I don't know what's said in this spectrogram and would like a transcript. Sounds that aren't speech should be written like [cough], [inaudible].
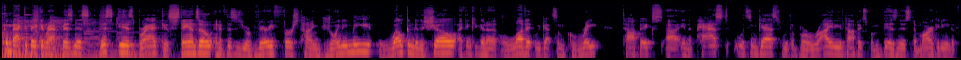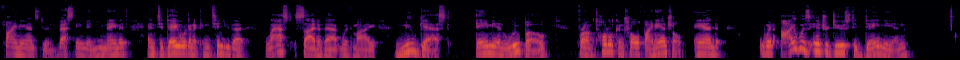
Welcome back to Bacon Wrap Business. This is Brad Costanzo, and if this is your very first time joining me, welcome to the show. I think you're going to love it. We've got some great topics uh, in the past with some guests with a variety of topics from business to marketing to finance to investing and you name it. And today we're going to continue that last side of that with my new guest, Damion Lupo from Total Control Financial. And when I was introduced to Damion,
